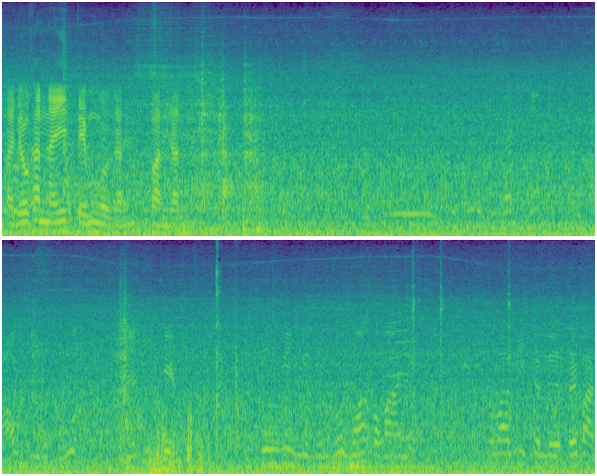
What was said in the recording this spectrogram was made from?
ไปดูคันไหนเต็มกว่ากันก่อนกันเดินเก็บพุ่งวิ่งเดินเดินหัวเข้ามาณอยู่เพราะว่าวิ่งกันเลือนไปบ้าน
